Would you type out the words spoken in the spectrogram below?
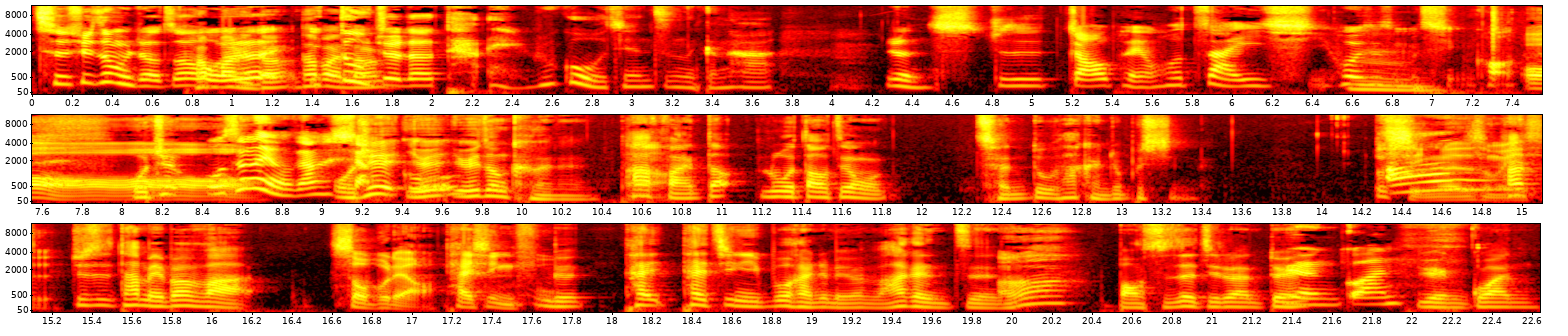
持续这么久之后，我就一度觉得他，哎，如果我今天真的跟他认识，就是交朋友或在一起，或者是什么情况？哦，我觉得我真的有这样想，我觉得有有一种可能，他反而到如果到这种程度，他可能就不行了，不行了是什么意思？就是他没办法受不了，太幸福，太太进一步，可能就没办法，他可能只能保持这阶段对远观远观。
